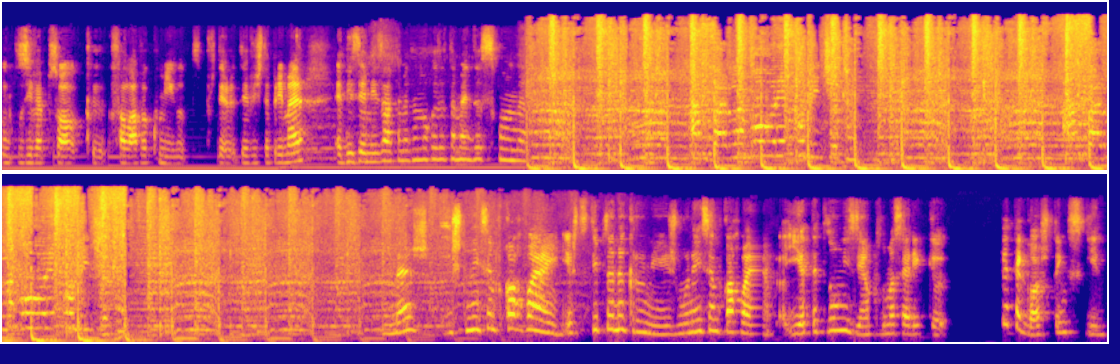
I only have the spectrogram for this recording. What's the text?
inclusive é pessoal que, que falava comigo de por ter, ter visto a primeira, a dizer-me exatamente a mesma coisa também da segunda. A. A. Mas isto nem sempre corre bem, este tipo de anacronismo nem sempre corre bem. E até te dou um exemplo de uma série que eu até gosto, tenho seguido,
